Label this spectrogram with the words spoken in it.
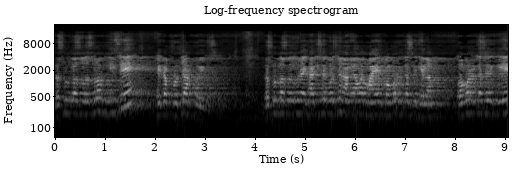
রসুল্লাহ সাল্লাহ সাল্লাম নিজে এটা প্রচার করে গেছেন। আমি আমার মায়ের কবরের কাছে গেলাম। কবরের কাছে গিয়ে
